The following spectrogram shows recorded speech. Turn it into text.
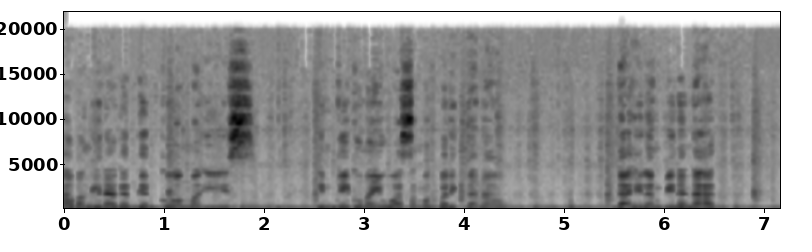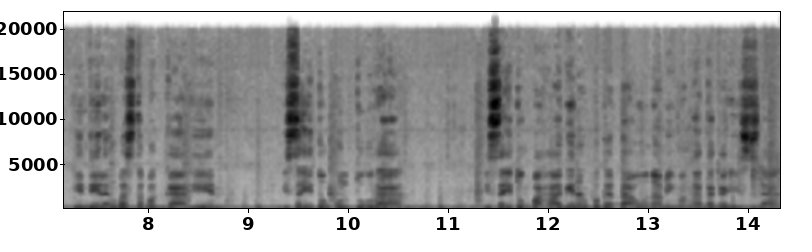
Habang ginagadgad ko ang mais, hindi ko maiwasang magbalik tanaw. Dahil ang binanag, hindi lang basta pagkain. Isa itong kultura. Isa itong bahagi ng pagkatao naming mga taga-isla.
